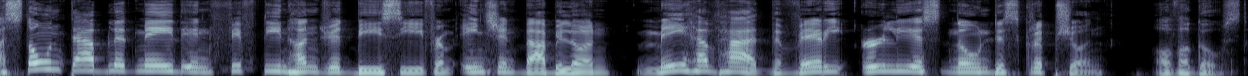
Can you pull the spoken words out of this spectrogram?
A stone tablet made in 1500 BC from ancient Babylon may have had the very earliest known description of a ghost.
